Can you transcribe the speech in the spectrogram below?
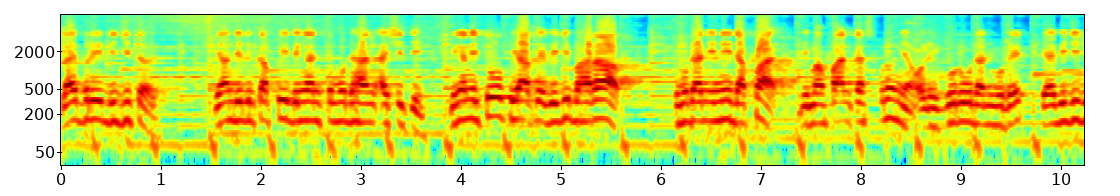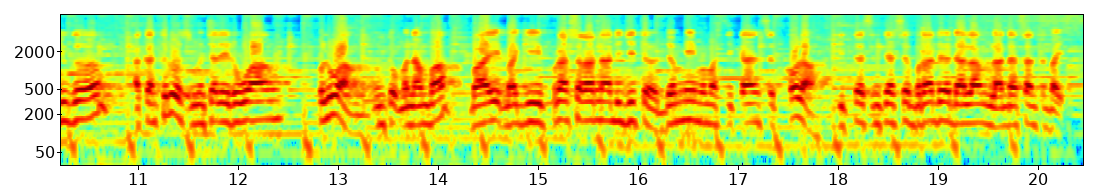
library digital yang dilengkapi dengan kemudahan ICT. Dengan itu, pihak PIBG berharap kemudahan ini dapat dimanfaatkan sepenuhnya oleh guru dan murid. PIBG juga akan terus mencari ruang peluang untuk menambah baik bagi prasarana digital demi memastikan sekolah kita sentiasa berada dalam landasan terbaik.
